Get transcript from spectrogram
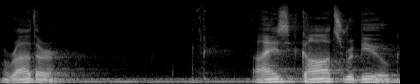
Rather, God's rebuke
